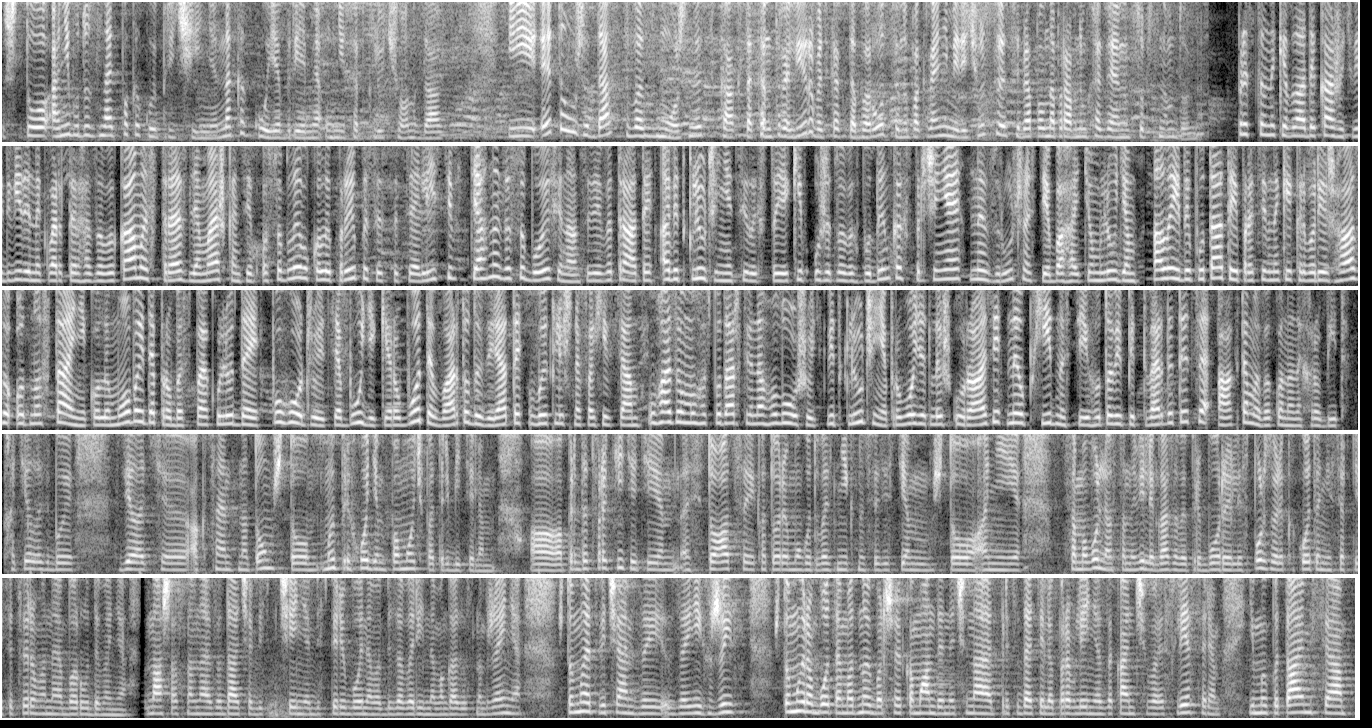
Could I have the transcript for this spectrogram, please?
что они будут знать по какой причине, на какое время у них отключен газ. И это уже даст возможность как-то контролировать, как-то бороться, ну, по крайней мере, чувствовать себя полноправным хозяином в собственном доме. Представники влади кажуть, відвідини квартир газовиками – стрес для мешканців, особливо коли приписи спеціалістів тягнуть за собою фінансові витрати. А відключення цілих стояків у житлових будинках спричиняє незручності багатьом людям. Але і депутати, і працівники Криворіжгазу одностайні, коли мова йде про безпеку людей. Погоджуються, будь-які роботи варто довіряти виключно фахівцям. У газовому господарстві наголошують, відключення проводять лише у разі необхідності і готові підтвердити це актами виконаних робіт. Хотелось бы сделать э, акцент на том, что мы приходим помочь потребителям, а, предотвратить эти э, ситуации, которые могут возникнуть в связи с тем, что они самовольно установили газовые приборы или использовали какое-то несертифицированное оборудование. Наша основная задача – обеспечение бесперебойного, безаварийного газоснабжения, что мы отвечаем за, за их жизнь, что мы работаем одной большой командой, начиная от председателя правления, заканчивая слесарем, и мы пытаемся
